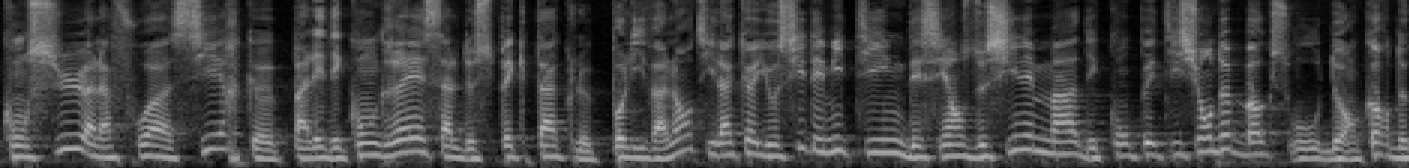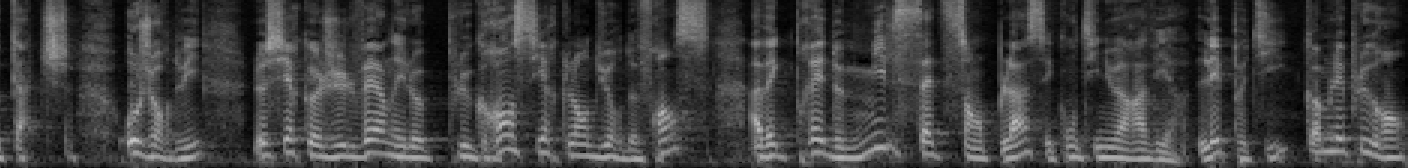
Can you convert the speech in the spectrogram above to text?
conçu, à la fois cirque, palais des congrès, salle de spectacle polyvalente. Il accueille aussi des meetings, des séances de cinéma, des compétitions de boxe ou de, encore de catch. Aujourd'hui, le cirque Jules Verne est le plus grand cirque en dur de France, avec près de 1700 places et continue à ravir les petits comme les plus grands.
